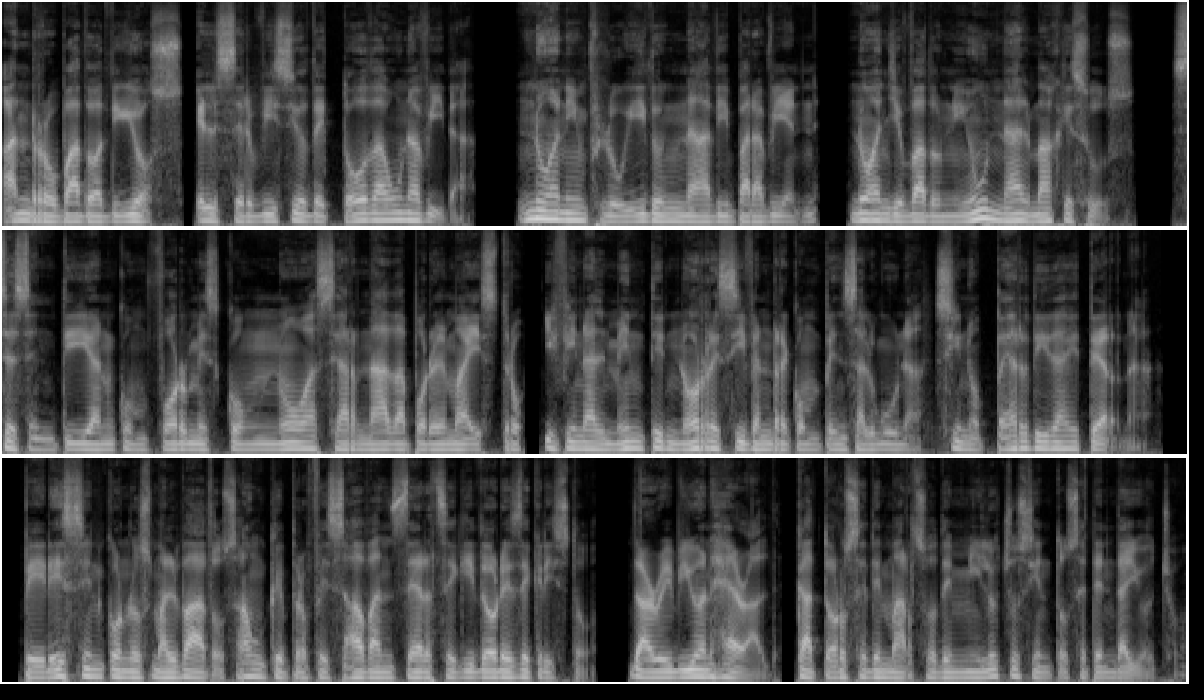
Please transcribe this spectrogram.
Han robado a Dios el servicio de toda una vida. No han influido en nadie para bien. No han llevado ni un alma a Jesús se sentían conformes con no hacer nada por el Maestro y finalmente no reciben recompensa alguna, sino pérdida eterna. Perecen con los malvados aunque profesaban ser seguidores de Cristo. The Review and Herald, 14 de marzo de 1878.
